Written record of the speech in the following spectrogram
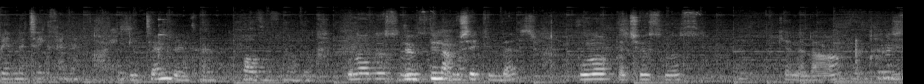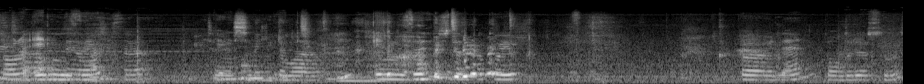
Beni de çeksene. Bunu alıyorsunuz bu şekilde. Bunu açıyorsunuz kenara. Sonra elinizi şöyle şimdi şu tarafa koyup böyle dolduruyorsunuz.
